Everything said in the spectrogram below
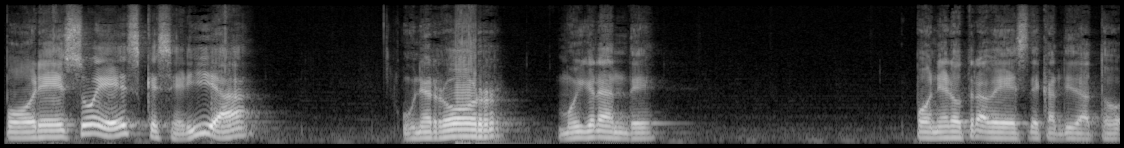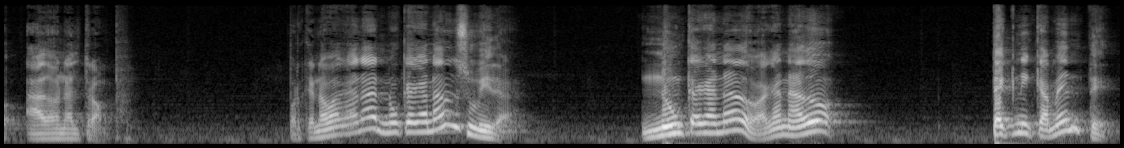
Por eso es que sería un error muy grande poner otra vez de candidato a Donald Trump. Porque no va a ganar, nunca ha ganado en su vida. Nunca ha ganado, ha ganado técnicamente,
